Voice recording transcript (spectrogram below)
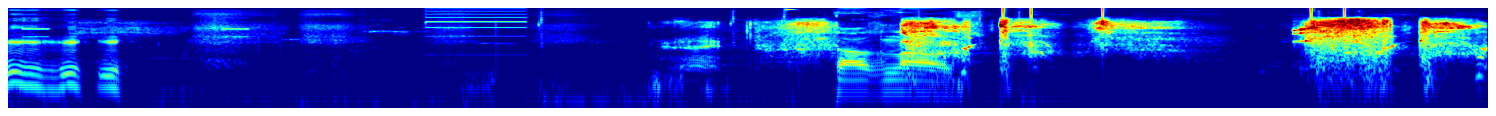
Alright. Thousand dollars.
